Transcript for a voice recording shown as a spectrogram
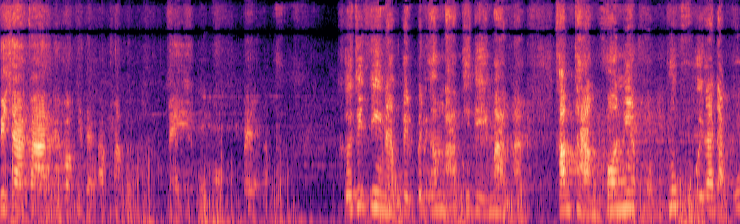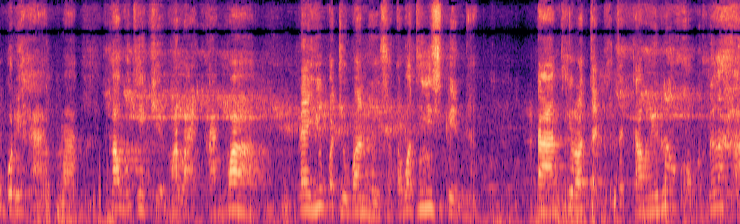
วิชาการหรือว่ากิจกรรมมากกว่าในมุมมองของแบร์ครับคือที่จริงเนี่ยเป็นเป็นคำถามที่ดีมากนะคำถามข้อนี้ผมพูดคุยระดับผู้บริหารมาเข้าวิธีเขียนมาหลายครั้งว่า ในยุคปัจจุบันหรือศตวรรษที่ 21เนี่ย การที่เราจัดกิจกรรมในเรื่องของเนื้อหา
